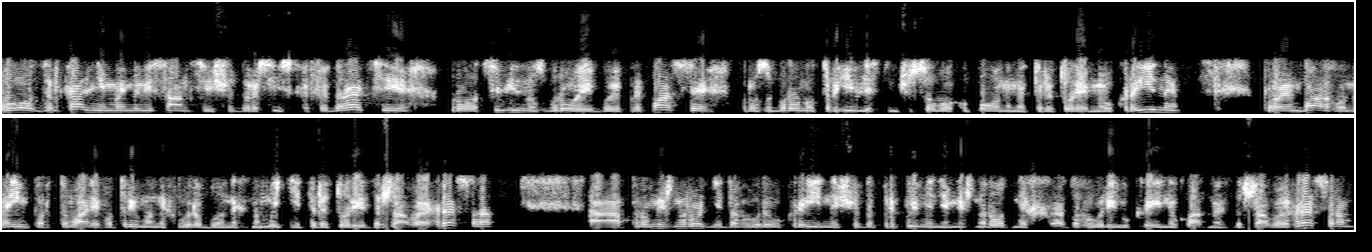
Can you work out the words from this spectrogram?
Про дзеркальні майнові санкції щодо Російської Федерації, про цивільну зброю і боєприпаси, про заборону торгівлі з тимчасово окупованими територіями України, про ембарго на імпорт товарів, отриманих вироблених на митній території держави-агресора, а, про міжнародні договори України щодо припинення міжнародних е, договорів України, укладених з державою-агресором,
